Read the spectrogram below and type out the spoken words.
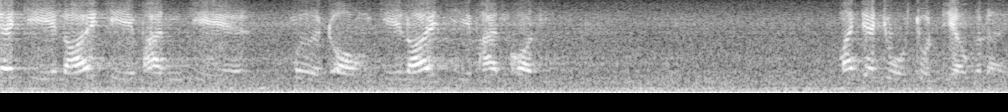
จะกี่ร้อยกี่พันกี่หมื่นองค์กี่ร้อยกี่พันคน มันจะอยู่จุดเดียวกันเลย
